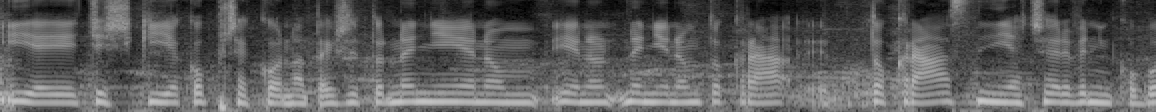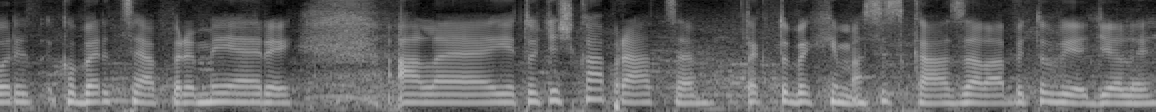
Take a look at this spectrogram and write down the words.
je, je těžký jako překonat, takže to není jenom, jenom, není jenom to, krá, to krásný a červený kober, koberce a premiéry, ale je to těžká práce, tak to bych jim asi skázala, aby to věděli,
